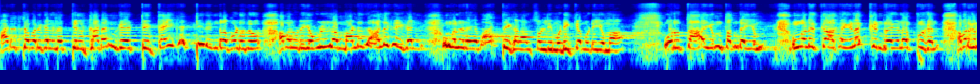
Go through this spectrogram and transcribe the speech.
அடுத்தவர்களிடத்தில் கடன் கேட்டு கை கட்டி நின்ற பொழுது அவருடைய உள்ளம் அழுது அழுகைகள் உங்களுடைய வார்த்தைகளால் சொல்லி முடிக்க முடியுமா? ஒரு தாயும் தந்தையும் உங்களுக்காக இழக்கின்ற இழப்புகள் அவர்கள்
